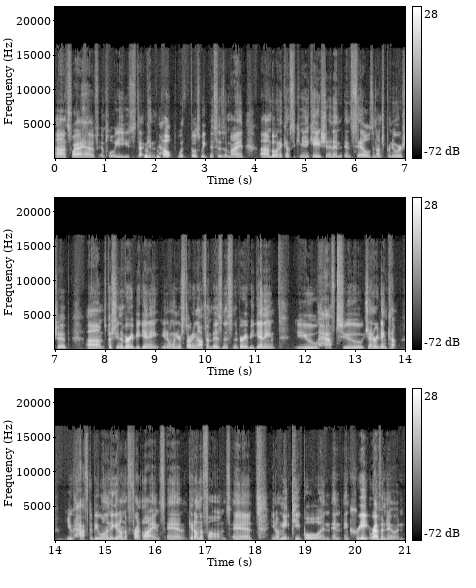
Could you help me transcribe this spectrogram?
Uh, that's why I have employees that can help with those weaknesses of mine. Um, but when it comes to communication and, and sales and entrepreneurship, um, especially in the very beginning, you know, when you're starting off in business in the very beginning, you have to generate income. You have to be willing to get on the front lines and get on the phones and you know meet people and, and and create revenue and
